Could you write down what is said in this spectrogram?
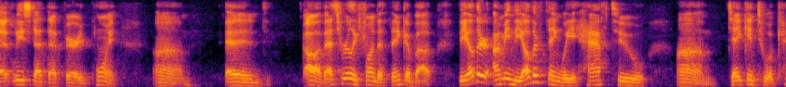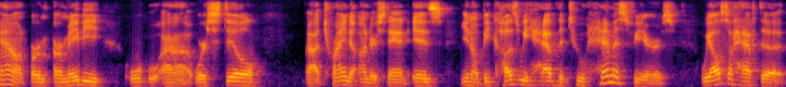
at least at that very point. Um, and oh, that's really fun to think about. The other, I mean, the other thing we have to um, take into account, or or maybe uh, we're still uh, trying to understand, is you know because we have the two hemispheres, we also have to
